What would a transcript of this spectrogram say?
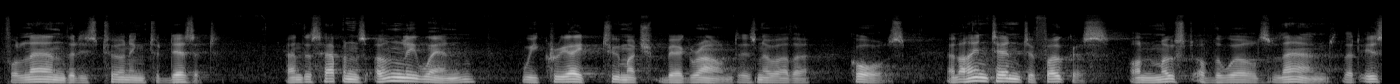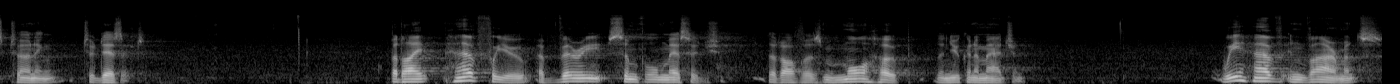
for land that is turning to desert. And this happens only when we create too much bare ground. There's no other cause. And I intend to focus on most of the world's land that is turning to desert. But I have for you a very simple message that offers more hope than you can imagine. We have environments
